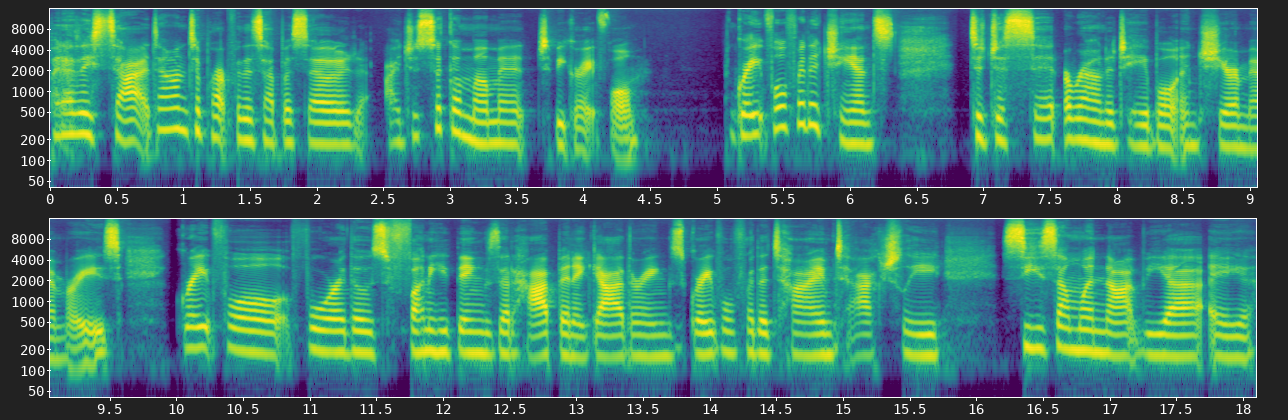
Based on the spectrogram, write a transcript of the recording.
But as I sat down to prep for this episode, I just took a moment to be grateful. Grateful for the chance to just sit around a table and share memories. Grateful for those funny things that happen at gatherings. Grateful for the time to actually see someone not via a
